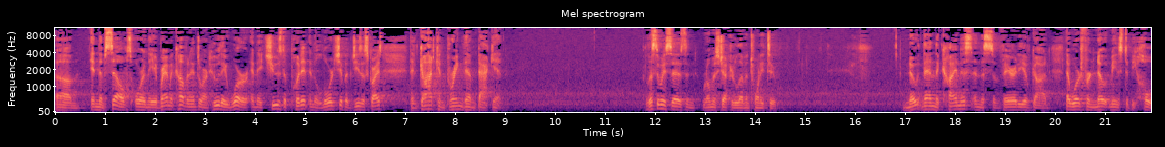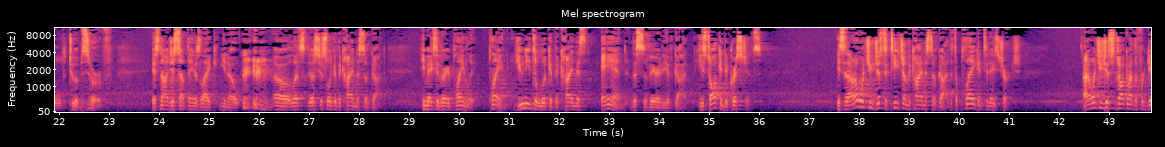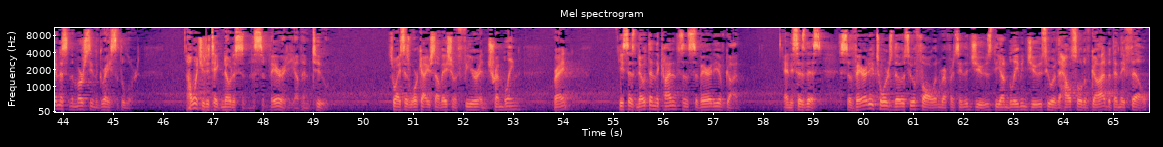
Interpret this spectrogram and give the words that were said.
um, in themselves or in the Abrahamic covenant or in who they were, and they choose to put it in the lordship of Jesus Christ, then God can bring them back in. Listen to what he says in Romans chapter 11, 22. Note then the kindness and the severity of God. That word for note means to behold, to observe. It's not just something as like, you know, oh, let's, let's just look at the kindness of God. He makes it very plainly, plain. You need to look at the kindness and the severity of God. He's talking to Christians. He says, I don't want you just to teach on the kindness of God. That's a plague in today's church. I don't want you just to talk about the forgiveness and the mercy and the grace of the Lord. I want you to take notice of the severity of him too. That's why he says, work out your salvation with fear and trembling, right? He says, note then the kindness and severity of God. And he says this severity towards those who have fallen, referencing the Jews, the unbelieving Jews who are the household of God, but then they fell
